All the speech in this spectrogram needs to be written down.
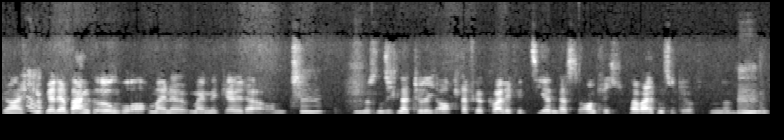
ja, ich ja. gebe ja der Bank irgendwo auch meine, meine Gelder und mhm. die müssen sich natürlich auch dafür qualifizieren, das ordentlich verwalten zu dürfen. Ne? Mhm.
